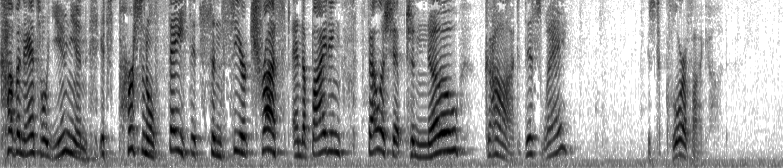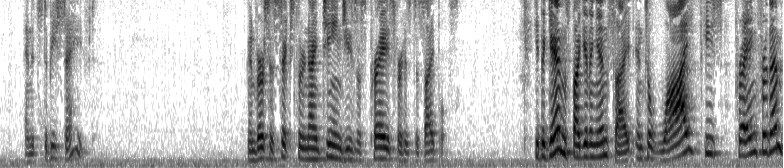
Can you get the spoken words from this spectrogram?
covenantal union, it's personal faith, it's sincere trust and abiding fellowship. To know God this way is to glorify God, and it's to be saved. In verses 6 through 19, Jesus prays for his disciples. He begins by giving insight into why he's praying for them,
